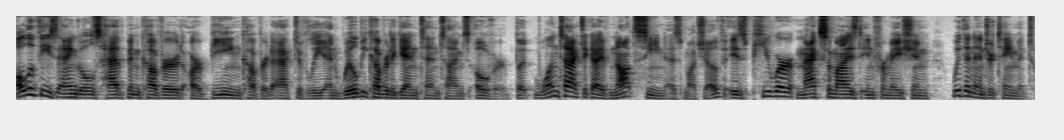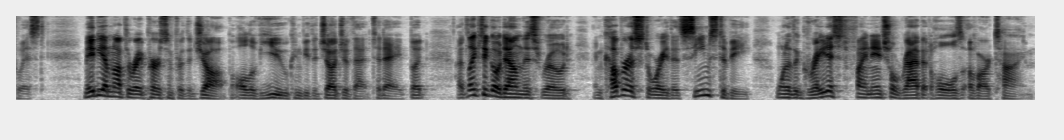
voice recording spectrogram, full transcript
All of these angles have been covered, are being covered actively, and will be covered again 10 times over. But one tactic I have not seen as much of is pure maximized information with an entertainment twist. Maybe I'm not the right person for the job, all of you can be the judge of that today, but I'd like to go down this road and cover a story that seems to be one of the greatest financial rabbit holes of our time.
